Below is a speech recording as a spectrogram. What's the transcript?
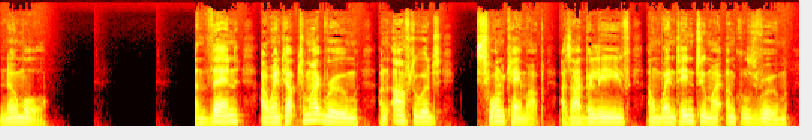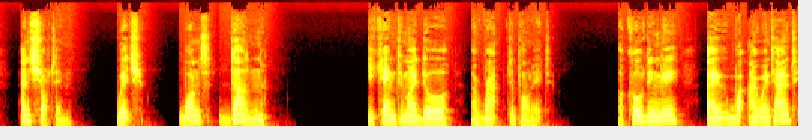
no more. And then I went up to my room, and afterwards Swan came up, as I believe, and went into my uncle's room and shot him which, once done, he came to my door and rapped upon it. Accordingly, I, I went out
